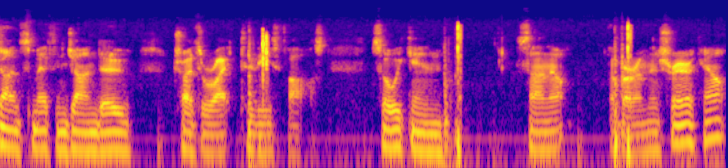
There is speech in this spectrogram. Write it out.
John Smith and John Doe try to write to these files. So we can sign out of our administrator account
